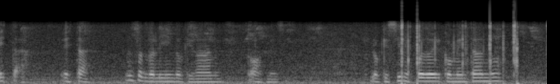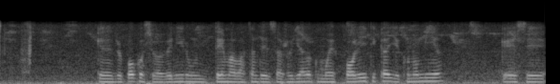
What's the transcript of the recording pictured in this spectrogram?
está, está, un sueldo lindo que gano dos meses. Lo que sí les puedo ir comentando que dentro de poco se va a venir un tema bastante desarrollado como es política y economía que ese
